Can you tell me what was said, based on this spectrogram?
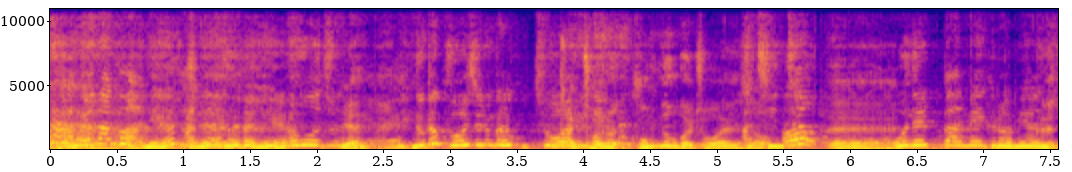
당연한 거 아니에요? 당연한 거 아니에요? 구워주는 예? 게 누가 구워주는 걸 좋아하는 아니 저는 굽는 걸 좋아해서. 아 진짜? 예, 예, 예. 오늘 밤에 그러면 그래서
